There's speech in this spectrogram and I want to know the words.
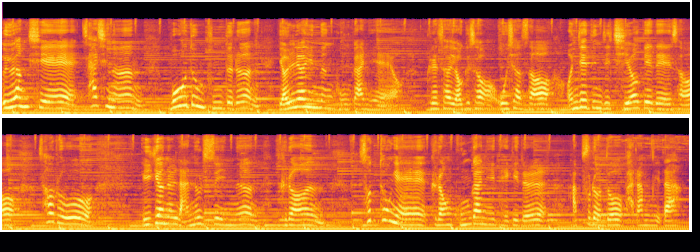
의왕시에 사시는 모든 분들은 열려있는 공간이에요. 그래서 여기서 오셔서 언제든지 지역에 대해서 서로 의견을 나눌 수 있는 그런 소통의 그런 공간이 되기를 앞으로도 바랍니다.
